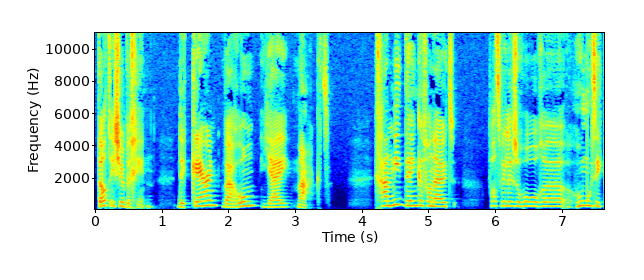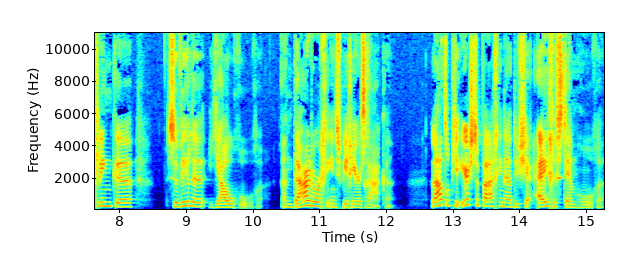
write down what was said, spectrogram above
Dat is je begin, de kern waarom jij maakt. Ga niet denken vanuit wat willen ze horen, hoe moet ik klinken. Ze willen jou horen en daardoor geïnspireerd raken. Laat op je eerste pagina dus je eigen stem horen,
